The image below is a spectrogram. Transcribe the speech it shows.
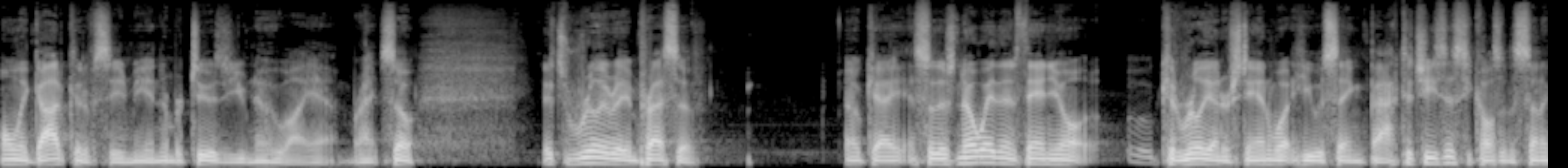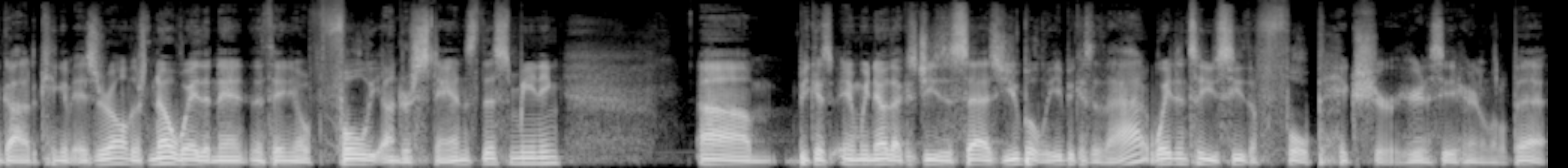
only God could have seen me. And number two is you know who I am, right? So, it's really, really impressive. Okay. So, there's no way that Nathaniel could really understand what he was saying back to Jesus. He calls him the Son of God, King of Israel. There's no way that Nathaniel fully understands this meaning. Um, because, and we know that because Jesus says, You believe because of that? Wait until you see the full picture. You're going to see it here in a little bit.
